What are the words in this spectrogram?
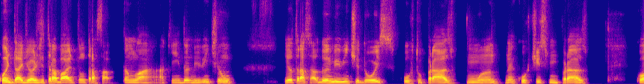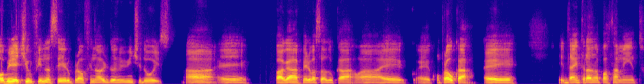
quantidade de horas de trabalho, então traçado. Estamos lá aqui em 2021 e eu traçado 2022, curto prazo, um ano, né, curtíssimo prazo. Qual o objetivo financeiro para o final de 2022? Ah, é pagar a primeira parcela do carro. Ah, é, é comprar o carro. É dar entrada no apartamento.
